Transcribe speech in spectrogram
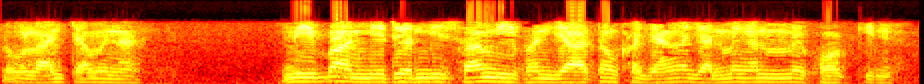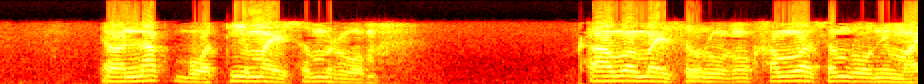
ลูกหลานจำไว้นะมีบ้านมีเรือนมีสามีพัญญาต้องขยันขยันไม่งั้นไม่พอกินแต่ว่านักบวชที่ไม่สมรวมคำว่าไม่สมรวมคำว่าสมรวมในหมาย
